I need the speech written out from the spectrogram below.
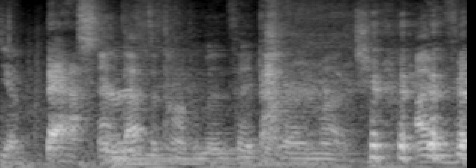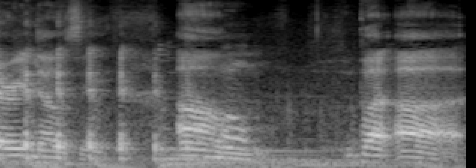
You bastard. And that's a compliment. Thank you very much. I'm very nosy. Um, but uh,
